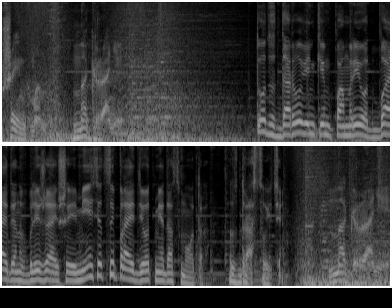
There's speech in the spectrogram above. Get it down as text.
Шейнгман. На грани. Тот здоровеньким помрет. Байден в ближайшие месяцы пройдет медосмотр. Здравствуйте. На грани.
